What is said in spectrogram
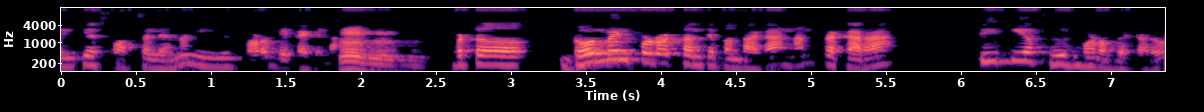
ಎನ್ ಪಿ ಎಸ್ ವಾತ್ಸಲ್ಯನ ನೀವು ಯೂಸ್ ಮಾಡೋದು ಬೇಕಾಗಿಲ್ಲ. ಬಟ್ ಗೌರ್ಮೆಂಟ್ ಪ್ರಾಡಕ್ಟ್ ಅಂತ ಬಂದಾಗ ನನ್ನ ಪ್ರಕಾರ ಪಿ ಪಿ ಎಫ್ ಯೂಸ್ ಮಾಡೋದು ಬೆಟರು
